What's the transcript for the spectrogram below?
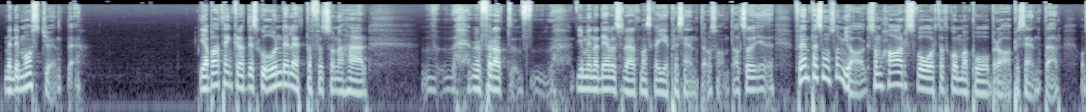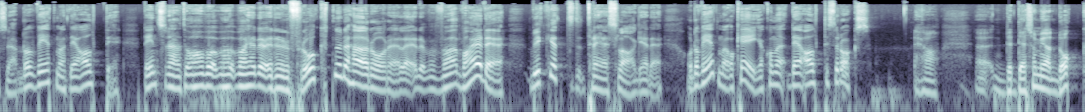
men det måste ju inte. Jag bara tänker att det skulle underlätta för såna här... För att... Jag menar det är väl sådär att man ska ge presenter och sånt. Alltså eh, för en person som jag som har svårt att komma på bra presenter och sådär, då vet man att det är alltid... Det är inte sådär att åh, vad, vad, är det? Är det frukt nu det här året eller är det, vad, vad är det? Vilket träslag är det? Och då vet man, okej, jag kommer... Det är alltid syrox. Ja. Eh, det, det som jag dock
